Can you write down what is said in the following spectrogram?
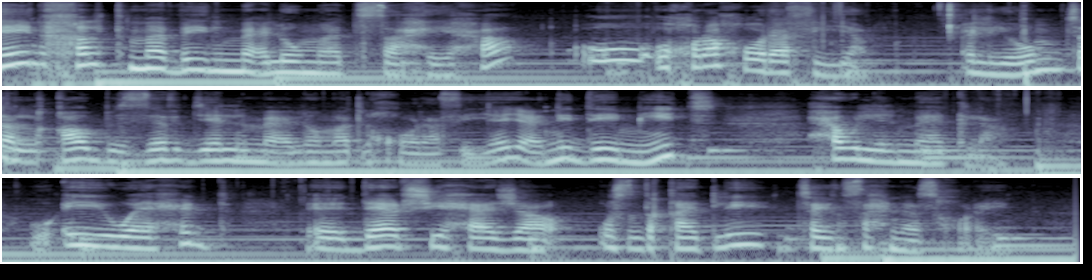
كاين خلط ما بين المعلومات الصحيحة وأخرى خرافية. اليوم تلقاو بزاف ديال المعلومات الخرافية يعني دي ميت حول الماكلة. وأي واحد آه، دار شي حاجة وصدقات ليه تينصح ناس أخرين.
